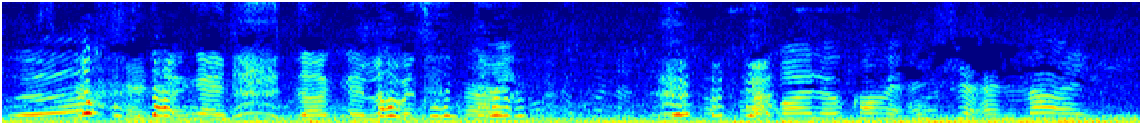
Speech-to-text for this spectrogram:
jangan, janganlah macam tu. Follow, comment and share and like.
